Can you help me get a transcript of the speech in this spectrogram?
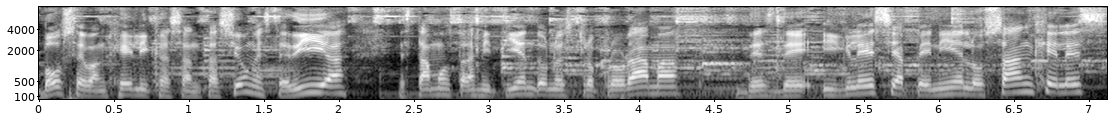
Voz Evangélica Santación. Este día estamos transmitiendo nuestro programa desde Iglesia Peniel Los Ángeles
